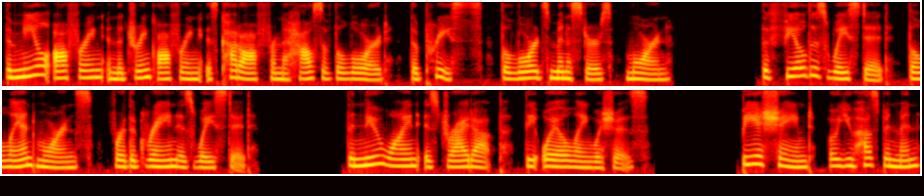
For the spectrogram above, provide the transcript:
The meal offering and the drink offering is cut off from the house of the Lord, the priests, the Lord's ministers, mourn. The field is wasted, the land mourns, for the grain is wasted. The new wine is dried up, the oil languishes. Be ashamed, O you husbandmen,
